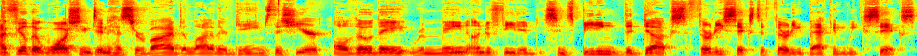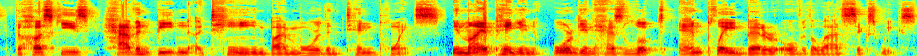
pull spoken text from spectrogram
I feel that Washington has survived a lot of their games this year, although they remain undefeated since beating the Ducks 36 to 30 back in week 6. The Huskies haven't beaten a team by more than 10 points. In my opinion, Oregon has looked and played better over the last 6 weeks.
